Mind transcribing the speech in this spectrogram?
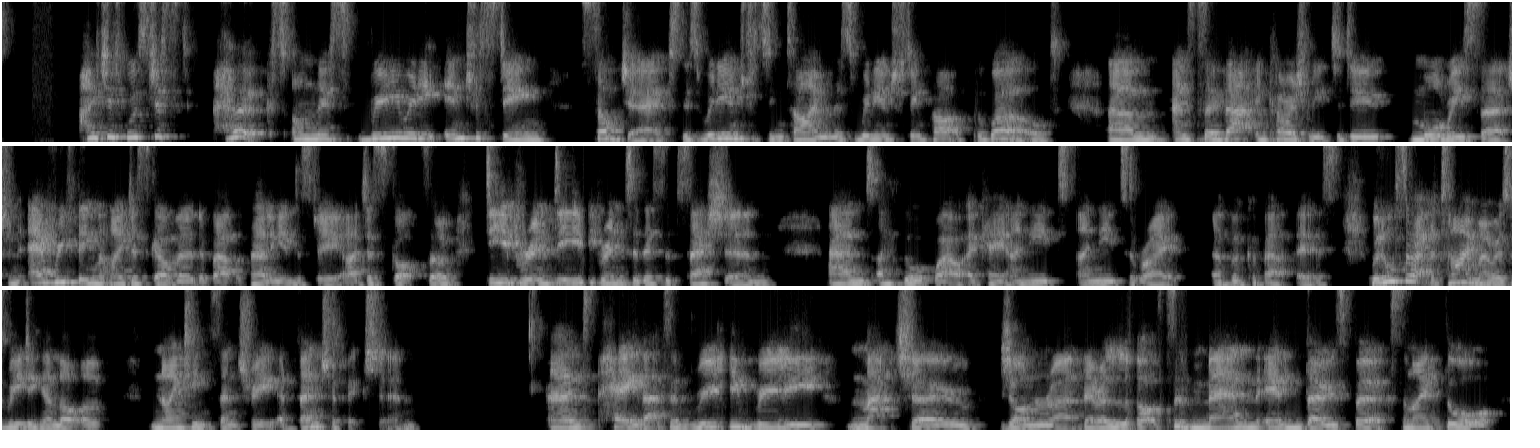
I just was just hooked on this really, really interesting subject, this really interesting time, and this really interesting part of the world. Um, and so that encouraged me to do more research. And everything that I discovered about the pearling industry, I just got sort of deeper and deeper into this obsession. And I thought, wow, okay, I need I need to write a book about this. But also at the time, I was reading a lot of 19th century adventure fiction and hey, that's a really, really macho genre. There are lots of men in those books. And I thought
